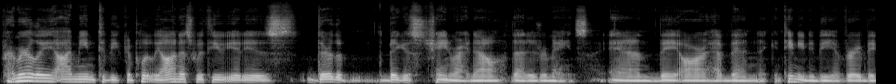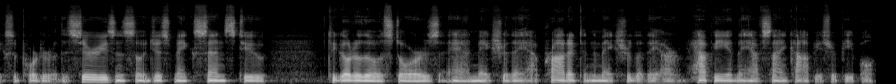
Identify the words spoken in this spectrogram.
Primarily, I mean to be completely honest with you, it is they're the, the biggest chain right now that it remains, and they are have been and continue to be a very big supporter of the series, and so it just makes sense to to go to those stores and make sure they have product and to make sure that they are happy and they have signed copies for people.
